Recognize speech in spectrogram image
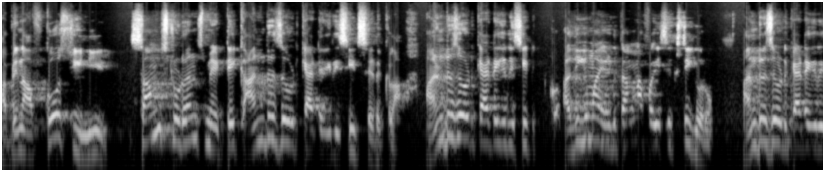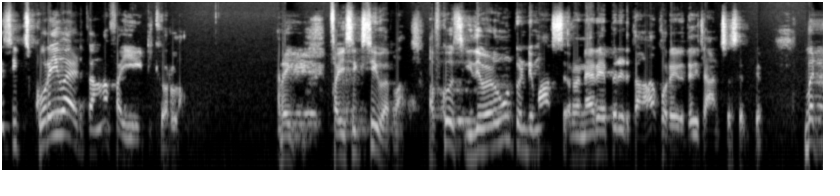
அப்படின்னு of course you need some students may take unreserved category seats எடுக்கலாம். அன்ரிசர்வ்ட் கேட்டகரி சீட் அதிகமாக எடுத்தாங்கன்னா ஃபைவ் சிக்ஸ்டிக்கு வரும். அன்ரிசர்வ்ட் கேட்டகரி சீட்ஸ் குறைவாக எடுத்தாங்கன்னா ஃபைவ் எயிட்டிக்கு வரலாம். ரைட் ஃபைவ் சிக்ஸ்டி வரலாம். அஃப்கோர்ஸ் இது விடவும் டுவெண்ட்டி மார்க்ஸ் நிறைய பேர் எடுத்தாங்கன்னா குறையிறதுக்கு சான்சஸ் இருக்கு. பட்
